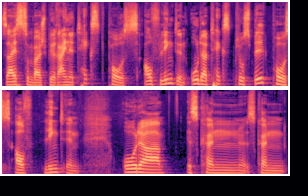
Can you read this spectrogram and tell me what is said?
sei es zum Beispiel reine Textposts auf LinkedIn oder Text plus Bild-Posts auf LinkedIn. Oder es können, es können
